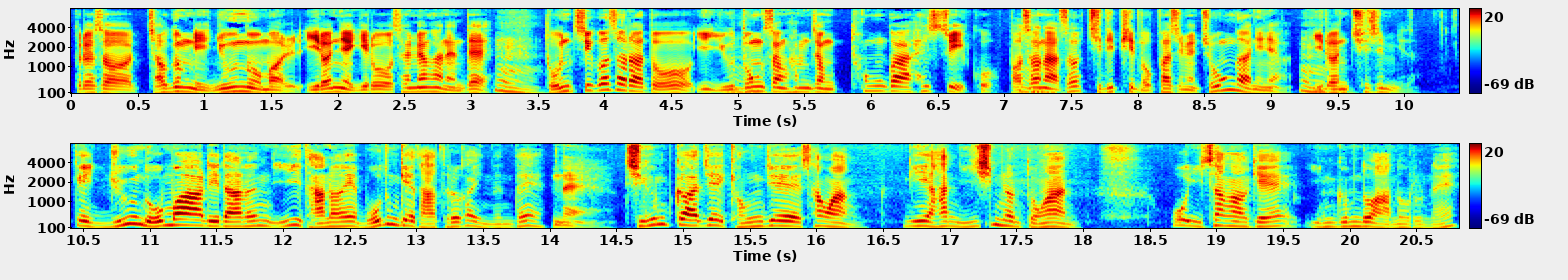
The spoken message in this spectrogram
그래서 저금리, new normal 이런 얘기로 설명하는데 음. 돈 찍어서라도 이 유동성 함정 통과할 수 있고 벗어나서 GDP 높아지면 좋은 거 아니냐 음. 이런 취지입니다. 그러니까 new normal이라는 이 단어에 모든 게 다 들어가 있는데 네, 지금까지의 경제 상황이 한 20년 동안 어 이상하게 임금도 안 오르네.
